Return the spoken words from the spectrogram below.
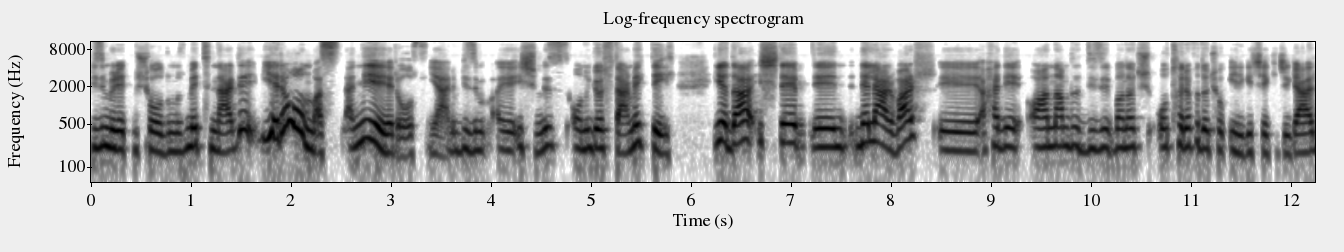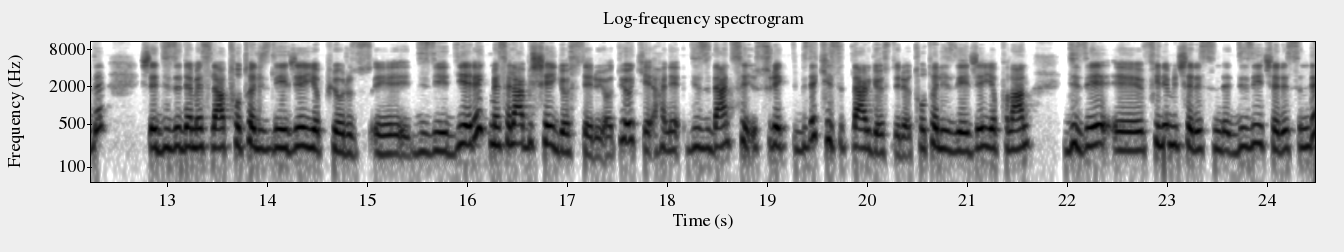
bizim üretmiş olduğumuz metinlerde yeri olmaz. Yani niye yeri olsun yani bizim e, işimiz onu göstermek değil. Ya da işte e, neler var e, hani o anlamda dizi bana o tarafı da çok ilgi çekici geldi. İşte dizide mesela total izleyiciye yapıyoruz e, diziyi diyerek mesela bir şey gösteriyor. Diyor ki hani diziden sürekli bize kesitler gösteriyor. Total izleyiciye yapılan dizi e, film içerisinde dizi içerisinde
